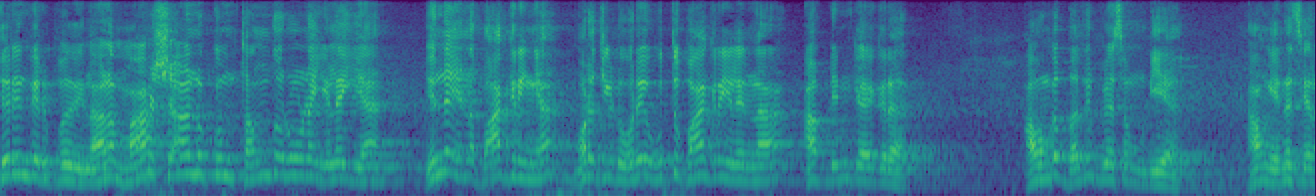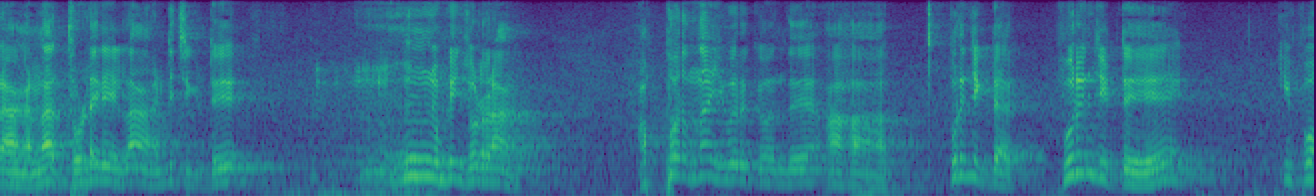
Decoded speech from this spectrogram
தெரிந்திருப்பதினால மாஷானுக்கும் தந்துருன இலைய என்ன என்ன பார்க்குறீங்க முறைச்சிக்கிட்டு ஒரே உத்து பார்க்குறீங்களா என்ன? அப்படின்னு கேட்குறாரு அவங்க பதில் பேச முடியாது. அவங்க என்ன செய்கிறாங்கன்னா தொடரையெல்லாம் அடிச்சுக்கிட்டு அப்படின்னு சொல்கிறாங்க அப்புறம் தான் இவருக்கு வந்து ஆஹா புரிஞ்சுக்கிட்டார். புரிஞ்சிட்டு இப்போ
